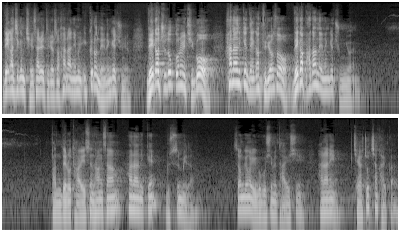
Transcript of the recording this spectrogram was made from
내가 지금 제사를 드려서 하나님을 이끌어내는 게 중요해요. 내가 주도권을 쥐고 하나님께 내가 드려서 내가 받아내는 게 중요해요. 반대로 다윗은 항상 하나님께 묻습니다. 성경을 읽어보시면 다윗이 하나님, 제가 쫓아갈까요?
